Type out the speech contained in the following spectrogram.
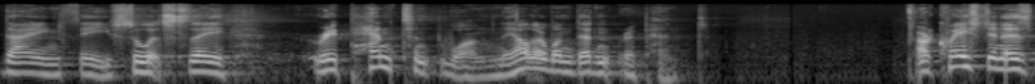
dying thieves. So it's the repentant one. The other one didn't repent. Our question is,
